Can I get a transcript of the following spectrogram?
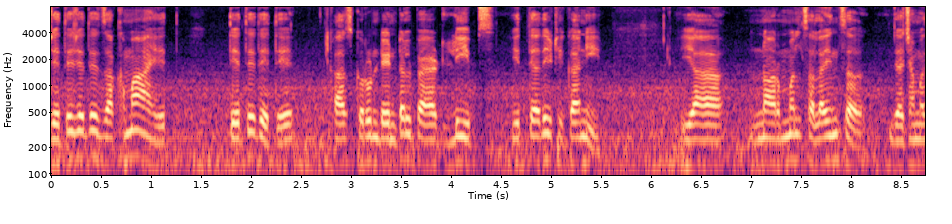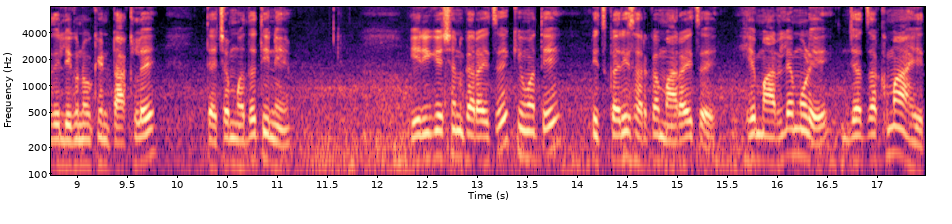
जेथे जेथे जखमा आहेत तेथे तेथे खास करून डेंटल पॅड लिप्स इत्यादी ठिकाणी या नॉर्मल सलाईनचं ज्याच्यामध्ये लिग्नोकिन टाकलं आहे त्याच्या मदतीने इरिगेशन करायचं आहे किंवा ते पिचकारीसारखं मारायचं आहे हे मारल्यामुळे ज्या जखमा आहेत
